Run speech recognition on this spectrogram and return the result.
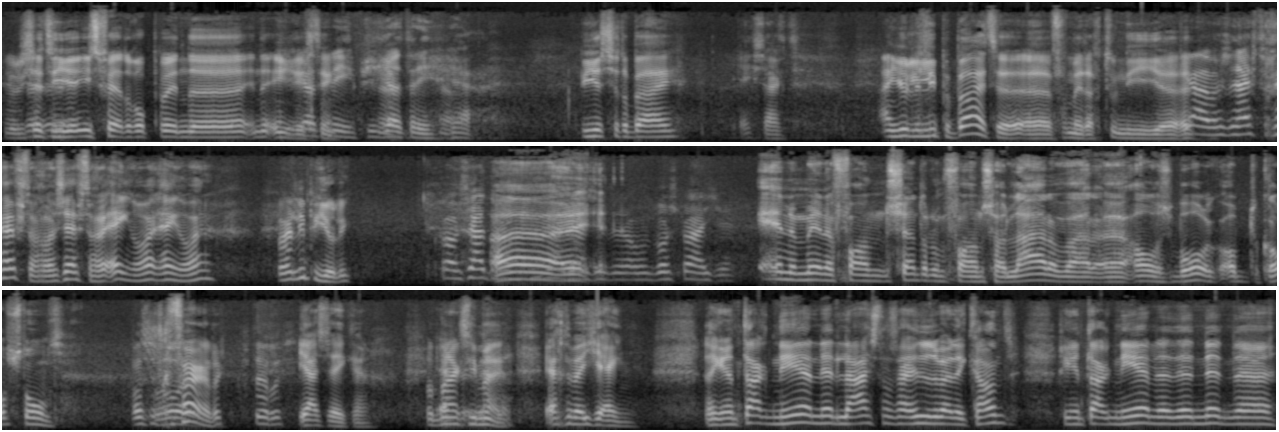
Jullie zitten hier iets verderop in de, in de inrichting. Psychiatrie, psychiatrie, ja. ja. Biertje erbij. Exact. En jullie liepen buiten uh, vanmiddag toen die... Uh... Ja, het was heftig, heftig. Het was heftig. Eng hoor, eng hoor. Waar liepen jullie? Gewoon zaten uh, op het bospaadje. In het midden van het centrum van Zuid-Laren, waar uh, alles behoorlijk op de kop stond. Was het gevaarlijk? Vertel eens. Jazeker. Wat maakt hij mee? Echt een beetje eng. Er ging een tak neer, net laatst als hij er bij de kant. ging een tak neer, net... net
